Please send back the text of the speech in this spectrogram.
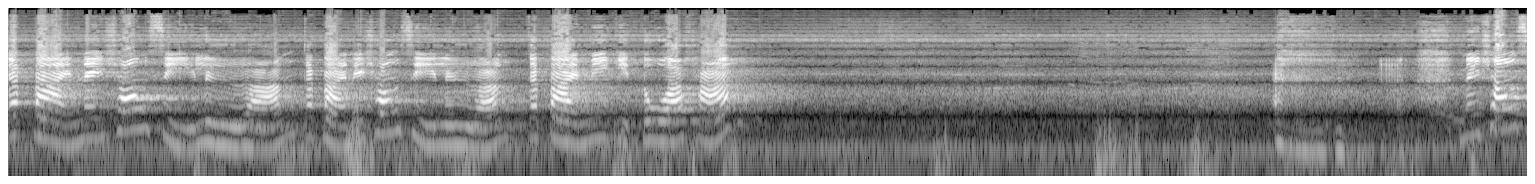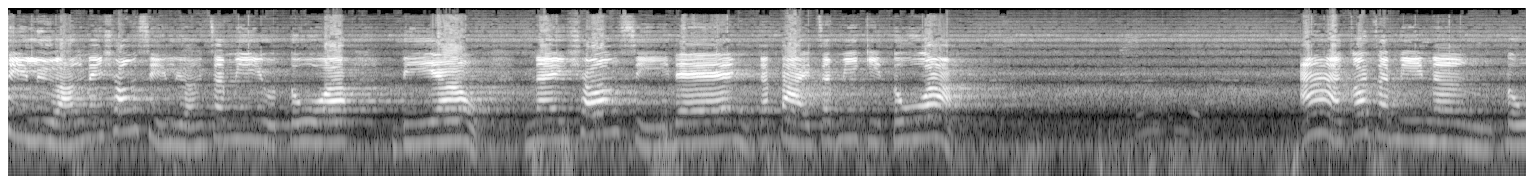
กระต่ายในช่องสีเหลือง กระต่ายในช่องสีเหลือง กระต่ายมีกี่ตัวคะในช่องสีเหลืองในช่องสีเหลืองจะมีอยู่ตัวเดียว ในช่องสีแดงกระต่ายจะมีกี่ตัว อ่าก็จะมีหนึ่งตั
